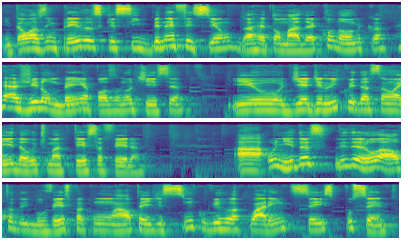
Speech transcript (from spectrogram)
Então, as empresas que se beneficiam da retomada econômica reagiram bem após a notícia e o dia de liquidação aí da última terça-feira. A Unidas liderou a alta do Ibovespa com alta aí de 5,46%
